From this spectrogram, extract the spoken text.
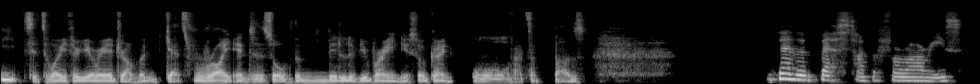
eats its way through your eardrum and gets right into the sort of the middle of your brain. You're sort of going, oh, that's a buzz. They're the best type of Ferraris.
